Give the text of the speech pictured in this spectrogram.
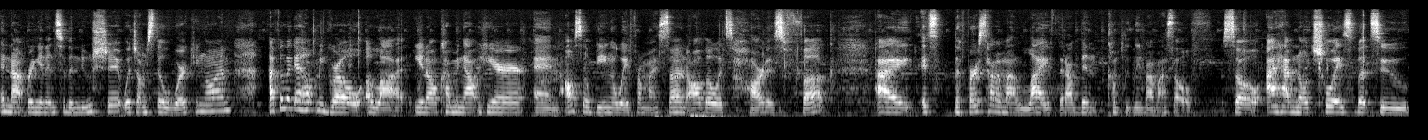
and not bring it into the new shit, which I'm still working on. I feel like it helped me grow a lot, you know, coming out here and also being away from my son, although it's hard as fuck. I it's the first time in my life that I've been completely by myself. So I have no choice but to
